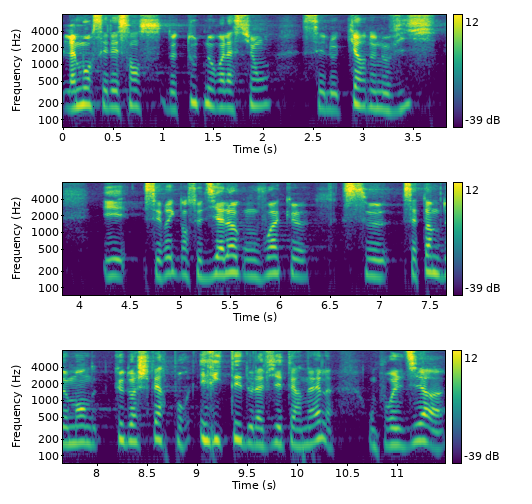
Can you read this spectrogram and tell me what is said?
L'amour, c'est l'essence de toutes nos relations. C'est le cœur de nos vies. Et c'est vrai que dans ce dialogue, on voit que cet homme demande que dois-je faire pour hériter de la vie éternelle? On pourrait dire,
